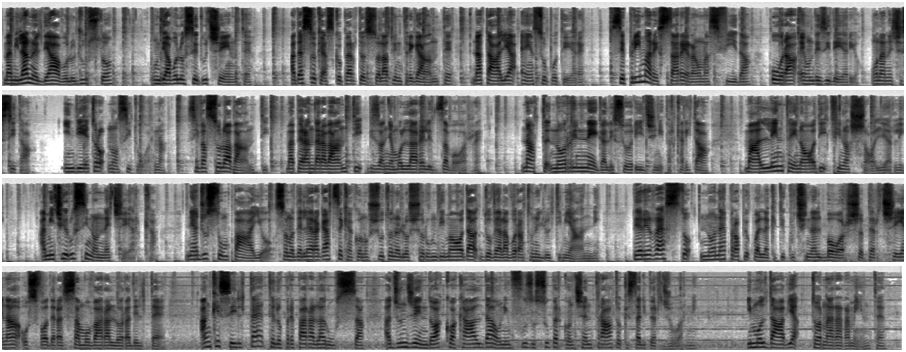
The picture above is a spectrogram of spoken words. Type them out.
Ma Milano è il diavolo, giusto? Un diavolo seducente. Adesso che ha scoperto il suo lato intrigante, Natalia è in suo potere. Se prima restare era una sfida, ora è un desiderio, una necessità. Indietro non si torna, si va solo avanti, ma per andare avanti bisogna mollare le zavorre. Nat non rinnega le sue origini, per carità, ma allenta i nodi fino a scioglierli. Amici russi non ne cerca. Ne ha giusto un paio, sono delle ragazze che ha conosciuto nello showroom di moda dove ha lavorato negli ultimi anni. Per il resto non è proprio quella che ti cucina il borscht per cena o sfodera il samovar all'ora del tè, anche se il tè te lo prepara alla russa, aggiungendo acqua calda a un infuso super concentrato che sta lì per giorni. In Moldavia torna raramente.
